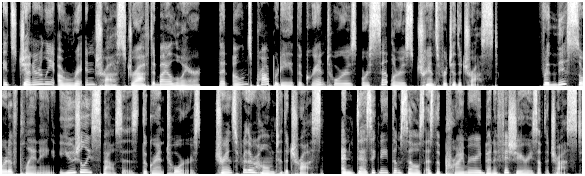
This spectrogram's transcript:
It's generally a written trust drafted by a lawyer that owns property the grantors or settlors transfer to the trust. For this sort of planning, usually spouses, the grantors, transfer their home to the trust and designate themselves as the primary beneficiaries of the trust.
